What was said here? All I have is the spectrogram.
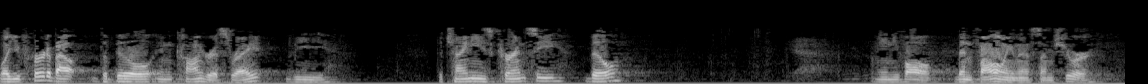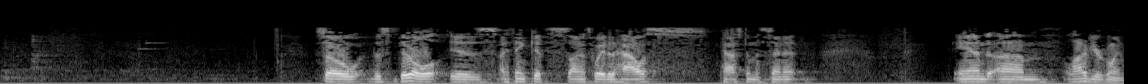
Well, you've heard about the bill in Congress, right? The, the Chinese currency bill. I mean, you've all been following this, I'm sure. So this bill is, I think it's on its way to the House, passed in the Senate. And um, a lot of you are going,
